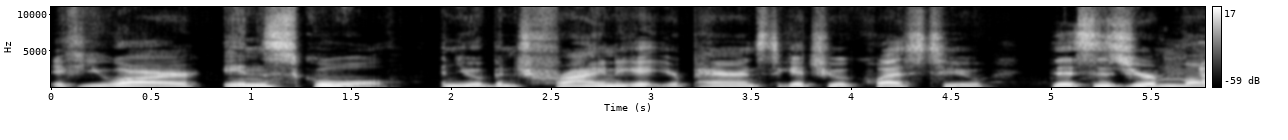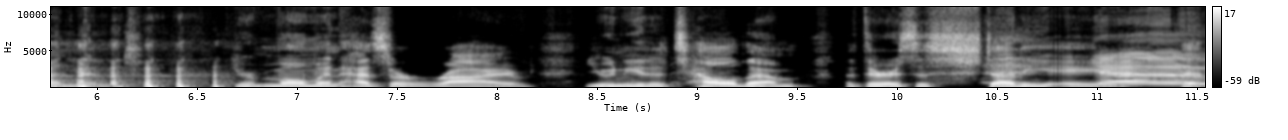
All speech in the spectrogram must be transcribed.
if you are in school and you have been trying to get your parents to get you a Quest 2, this is your moment. your moment has arrived. You need to tell them that there is a study aid that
